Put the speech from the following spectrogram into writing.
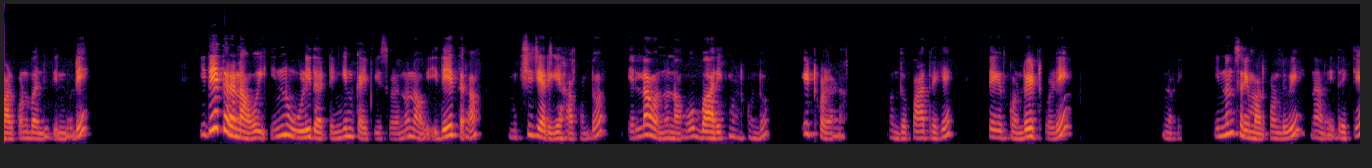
ಮಾಡ್ಕೊಂಡು ಬಂದಿದ್ದೀನಿ ನೋಡಿ. ಇದೇ ಥರ ನಾವು ಇನ್ನು ಉಳಿದ ತೆಂಗಿನಕಾಯಿ ಪೀಸ್ಗಳನ್ನು ನಾವು ಇದೇ ಥರ ಮಿಕ್ಸಿ ಜಾರಿಗೆ ಹಾಕ್ಕೊಂಡು ಎಲ್ಲವನ್ನು ನಾವು ಬಾರಿಕ್ ಮಾಡಿಕೊಂಡು ಇಟ್ಕೊಳ್ಳೋಣ. ಒಂದು ಪಾತ್ರೆಗೆ ತೆಗೆದುಕೊಂಡು ಇಟ್ಕೊಳ್ಳಿ. ನೋಡಿ. ಇನ್ನೊಂದು ಸರಿ ಮಾಡ್ಕೊಂಡ್ವಿ. ನಾನು ಇದಕ್ಕೆ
